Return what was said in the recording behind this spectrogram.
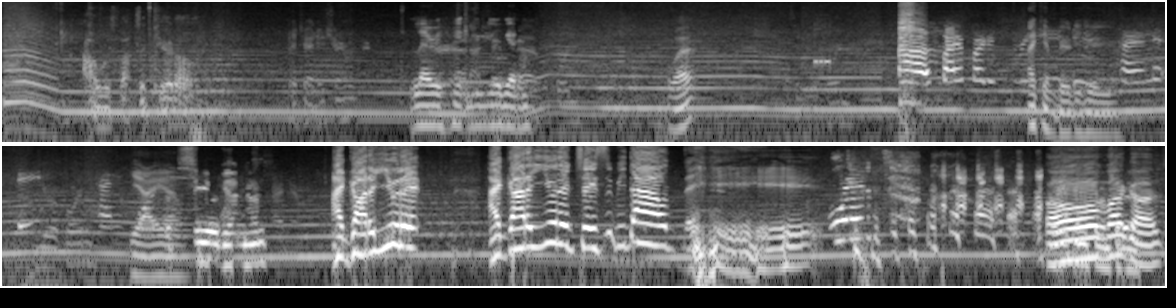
I was about to tear it off. Larry, you go get him. What? Uh, firefighter 3. I can barely hear you. 10, 8, 10, Yeah, I Good am. to see you again, man. I got a unit. I got a unit chasing me down. oh my gosh.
